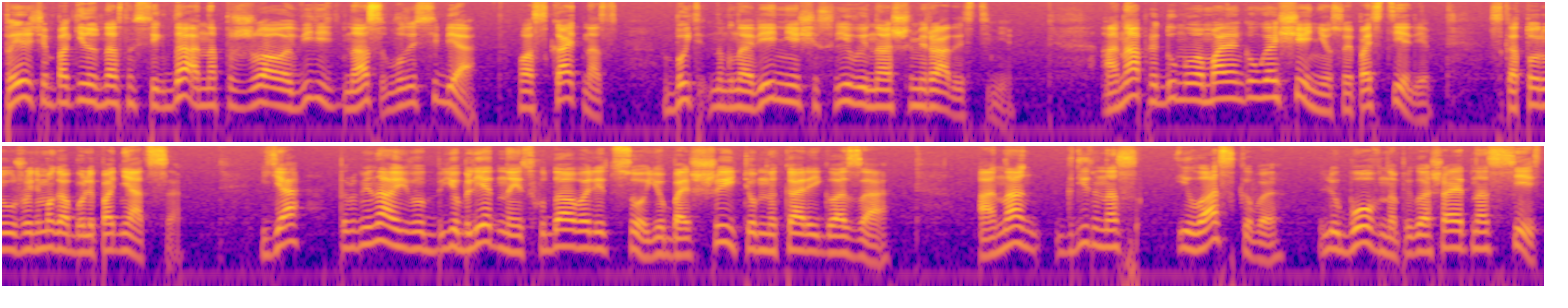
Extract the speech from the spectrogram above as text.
Прежде чем покинуть нас навсегда, она пожелала видеть нас возле себя, ласкать нас, быть на мгновение счастливой нашими радостями. Она придумала маленькое угощение у своей постели, с которой уже не могла более подняться. Я припоминаю ее, ее бледное и схудавое лицо, ее большие темно-карие глаза. Она где-то нас и ласково, любовно приглашает нас сесть,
